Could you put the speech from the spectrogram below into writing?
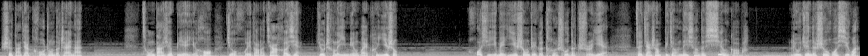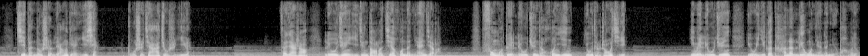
是大家口中的宅男，从大学毕业以后就回到了嘉禾县，就成了一名外科医生。或许因为医生这个特殊的职业，再加上比较内向的性格吧，刘军的生活习惯基本都是两点一线，不是家就是医院。再加上刘军已经到了结婚的年纪了，父母对刘军的婚姻有点着急，因为刘军有一个谈了六年的女朋友，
